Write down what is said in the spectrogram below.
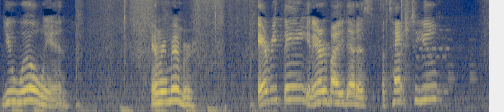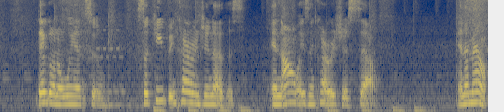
you will win. And remember, everything and everybody that is attached to you they're going to win too. So keep encouraging others and always encourage yourself. And I'm out.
